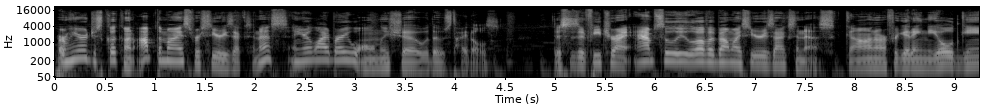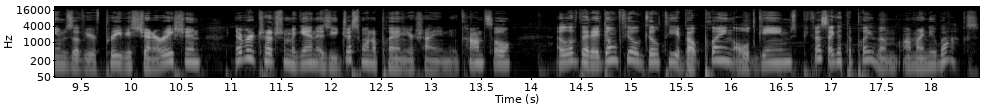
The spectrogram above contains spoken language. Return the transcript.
From here, just click on Optimized for Series X and S, and your library will only show those titles. This is a feature I absolutely love about my Series X and S. Gone are forgetting the old games of your previous generation, never to touch them again as you just want to play on your shiny new console. I love that I don't feel guilty about playing old games because I get to play them on my new box.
